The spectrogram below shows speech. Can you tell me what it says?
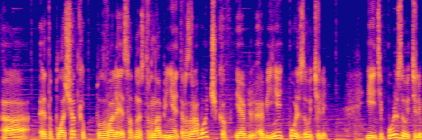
а, эта площадка позволяет, с одной стороны, объединять разработчиков и объединять пользователей. И эти пользователи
